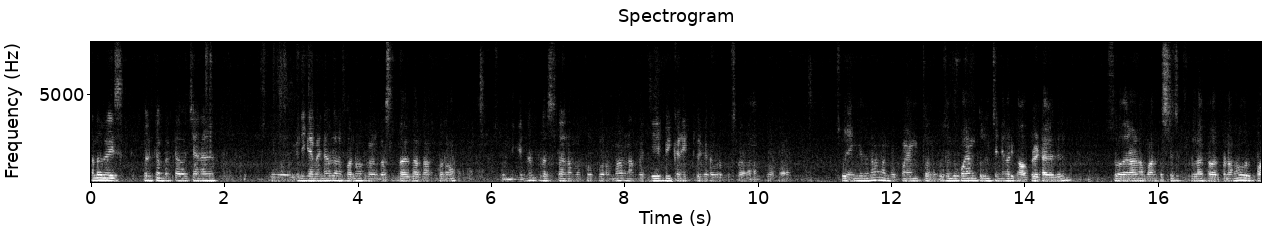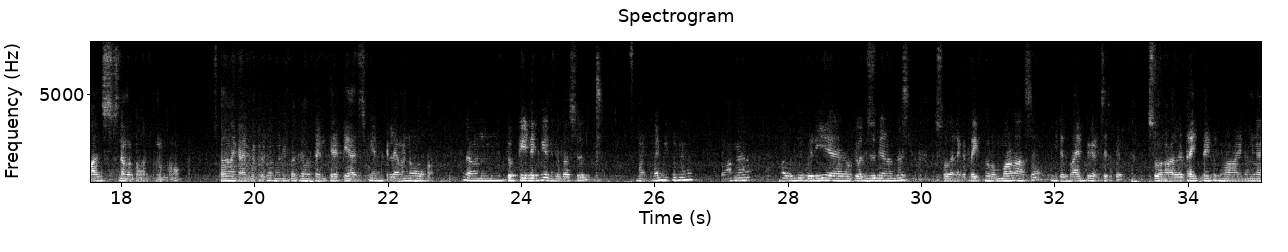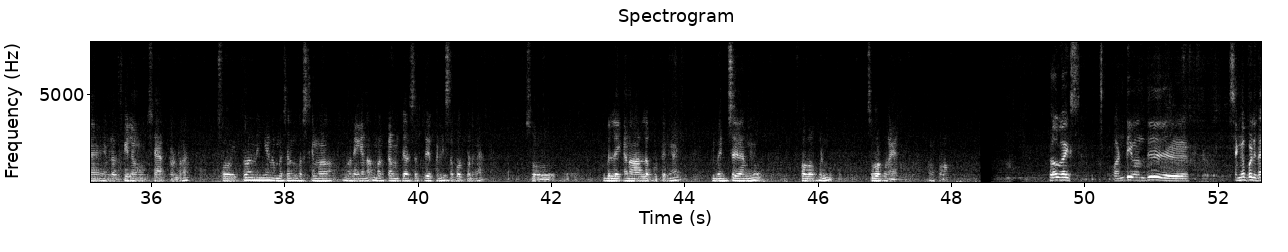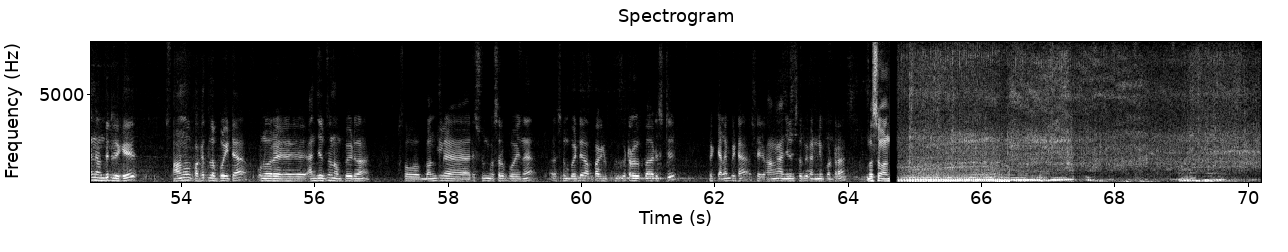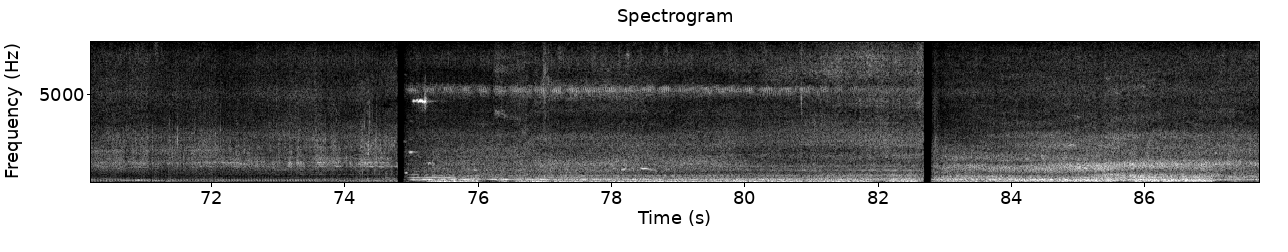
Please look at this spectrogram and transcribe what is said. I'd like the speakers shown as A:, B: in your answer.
A: Hello guys welcome back to our channel so இன்றைக்கி நம்ம என்ன விளாட போகிறோம் ஒரு பஸ் தான் பார்க்க போகிறோம் ஸோ இன்றைக்கி என்ன பஸ்ஸில் நம்ம போக போகிறோம்னா நம்ம ஜேபி கனெக்ட் இருக்கிற ஒரு பஸ்ஸில் தான் நம்ம போக போகிறோம் ஸோ எங்கேருந்துனா நம்ம கோயம்புத்தூர் பஸ் வந்து கோயம்புத்தூர் சென்னை வரைக்கும் ஆப்ரேட் ஆகுது. ஸோ அதனால் நம்ம அந்த ஸ்டேஜ் ஃபுல்லாக கவர் பண்ணாமல் ஒரு பாலிசி ஸ்டேஜ் நம்ம கவர் பண்ணணும். ஸோ அதான் நான் கிளம்பிட்டு இருக்கேன் மணி பார்த்து ஒரு டென் தேர்ட்டி ஆச்சு. எனக்கு லெவனும் லெவன் ஃபிஃப்டீனுக்கு எனக்கு பஸ்ஸு ஸோ நான் கிளம்பிட்டு இருக்கேன் வாங்க. அது வந்து பெரிய ஒரு லக்ஸுரியான பஸ் ஸோ எனக்கு ட்ரை பண்ண ரொம்ப நாள் ஆசை. எனக்கு அது வாய்ப்பு கிடச்சிருக்கு. ஸோ நான் அதில் ட்ரை பண்ணிட்டு நான் என்னென்ன என்னோட ஃபீலை உங்களுக்கு ஷேர் பண்ணுறேன் ஸோ இப்போ நீங்கள் நம்ம சேனல் ஃபஸ்ட் டைமாக வரீங்கன்னா மக்கள் நம்ம சப்ஸ்கிரைப் பண்ணி சப்போர்ட் பண்ணுங்கள் ஸோ பெல் ஐக்கான ஆளில் போட்டுங்க. இன்ஸ்டாகிராமையும் ஃபாலோ பண்ணி சப்போர்ட் பண்ணுங்க. அப்புறம் ஹலோ கைஸ் வண்டி வந்து செங்கப்பள்ளி தானே வந்துட்டு இருக்கு. நானும் பக்கத்தில் போயிட்டேன். இன்னொரு அஞ்சு நிமிஷம் நான் போயிடுவேன். ஸோ பங்கில் ரெஸ்ட் ரூம்க்கு போயிருந்தேன். ரெஸ்ட் ரூம் போயிட்டு அப்பா பெட்ரோல் அடிச்சுட்டு இப்போ கிளம்பிட்டேன். சரி வாங்க அஞ்சு நிமிஷம் போய் கண்டினியூ பண்ணுறேன் பஸ்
